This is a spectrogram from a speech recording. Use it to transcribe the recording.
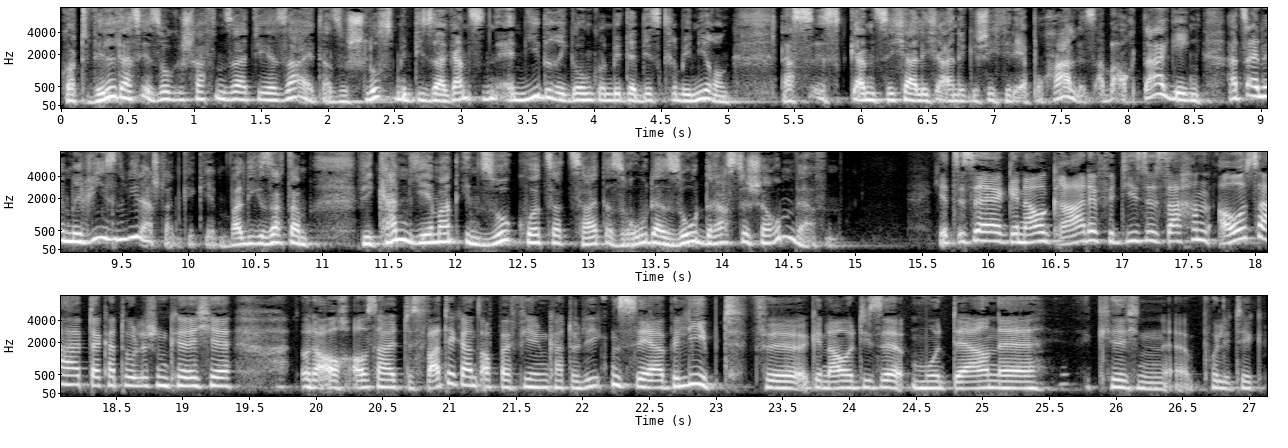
Gott will, dass ihr so geschaffen seid, wie ihr seid. Also Schluss mit dieser ganzen Erniedrigung und mit der Diskriminierung. Das ist ganz sicherlich eine Geschichte, die epochal ist. Aber auch dagegen hat es einen riesen Widerstand gegeben, weil die gesagt haben, wie kann jemand in so kurzer Zeit das Ruder so drastisch herumwerfen? Jetzt ist er genau gerade für diese Sachen außerhalb der katholischen Kirche oder auch außerhalb des Vatikans, auch bei vielen Katholiken, sehr beliebt für genau diese moderne Kirchenpolitik.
